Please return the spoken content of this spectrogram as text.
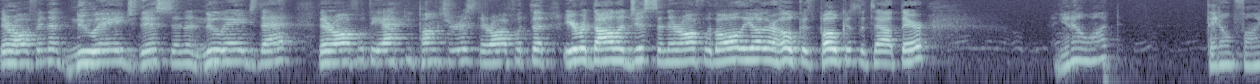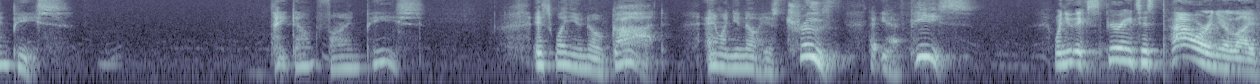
they're off in the new age this and the new age that. They're off with the acupuncturists. They're off with the iridologists. And they're off with all the other hocus pocus that's out there. And you know what? They don't find peace. They don't find peace. It's when you know God and when you know His truth that you have peace. When you experience His power in your life,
